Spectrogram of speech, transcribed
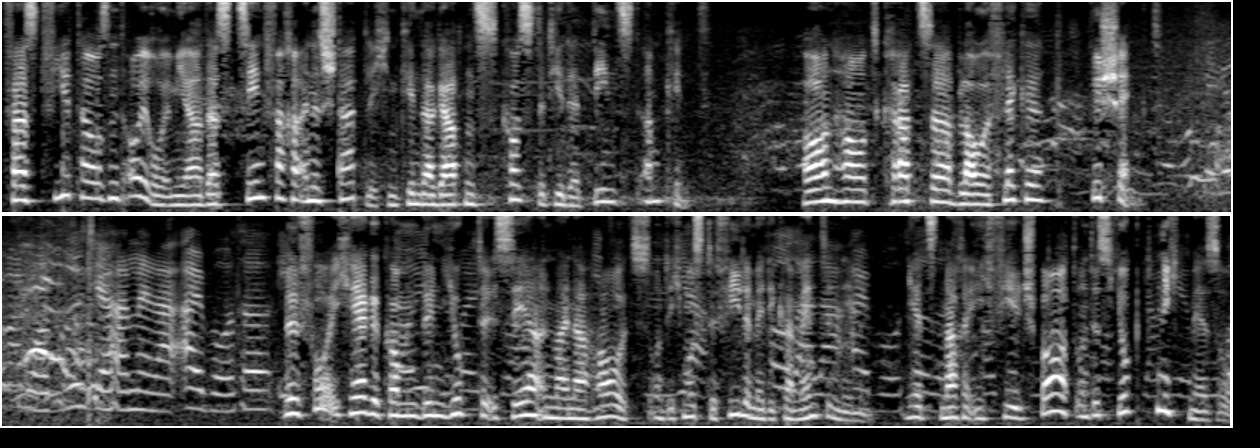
Fast 4000 Euro im Jahr, das Zehnfache eines staatlichen Kindergartens, kostet hier der Dienst am Kind. Hornhaut, Kratzer, blaue Flecke, geschenkt. Bevor ich hergekommen bin, juckte es sehr an meiner Haut und ich musste viele Medikamente nehmen. Jetzt mache ich viel Sport und es juckt nicht mehr so.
